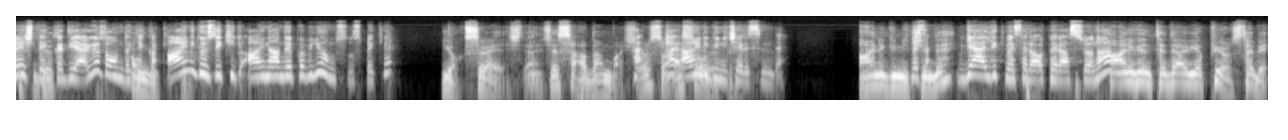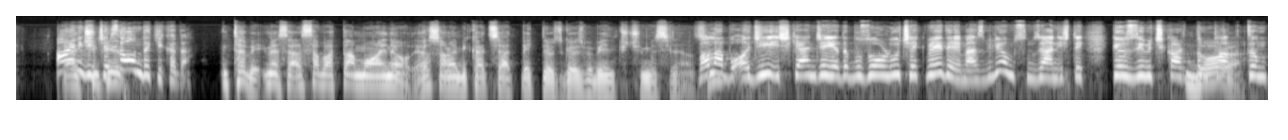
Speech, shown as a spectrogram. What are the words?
5 iki dakika göz. diğer göz 10 dakika. dakika. Aynı gözü iki aynı anda yapabiliyor musunuz peki? Yok sıraya işte. Önce sağdan Ha, başlıyoruz sonra hayır, aynı gün yapıyoruz. içerisinde. Aynı gün Mesela içinde. geldik mesela operasyona. Aynı gün tedavi yapıyoruz tabii. Aynı gün çünkü- içerisinde 10 dakikada. Tabii mesela sabahtan muayene oluyor. Sonra birkaç saat bekliyoruz. Göz bebeğin küçülmesi lazım. Valla bu acıyı, işkence ya da bu zorluğu çekmeye değmez biliyor musunuz? Yani işte gözlüğümü çıkarttım, Doğru. taktım.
